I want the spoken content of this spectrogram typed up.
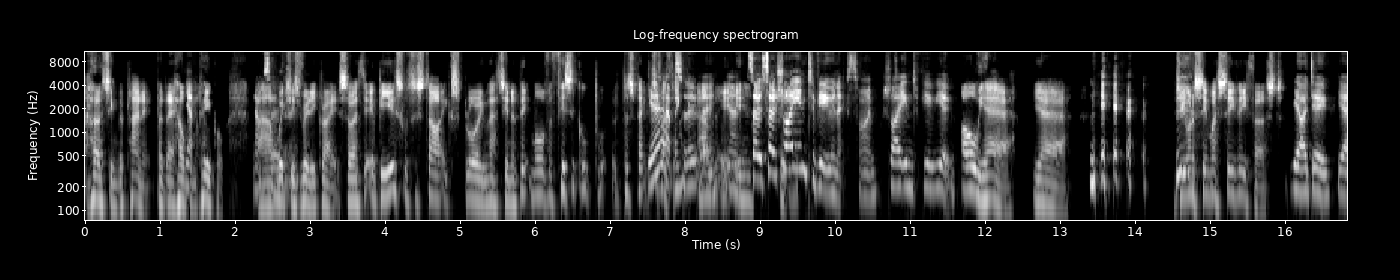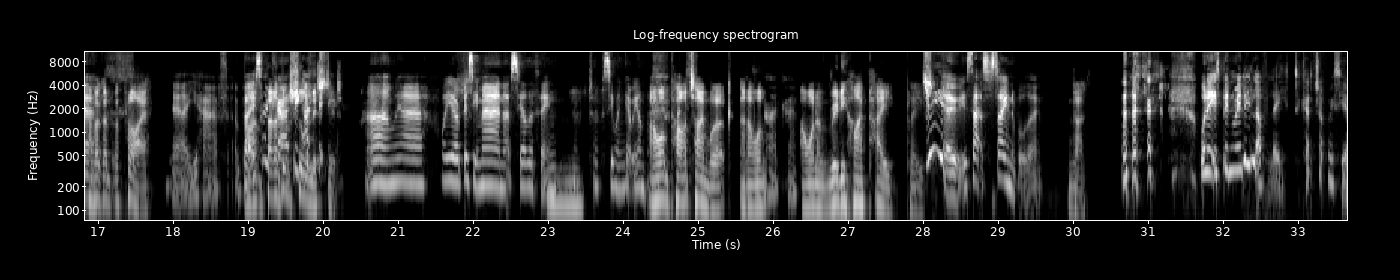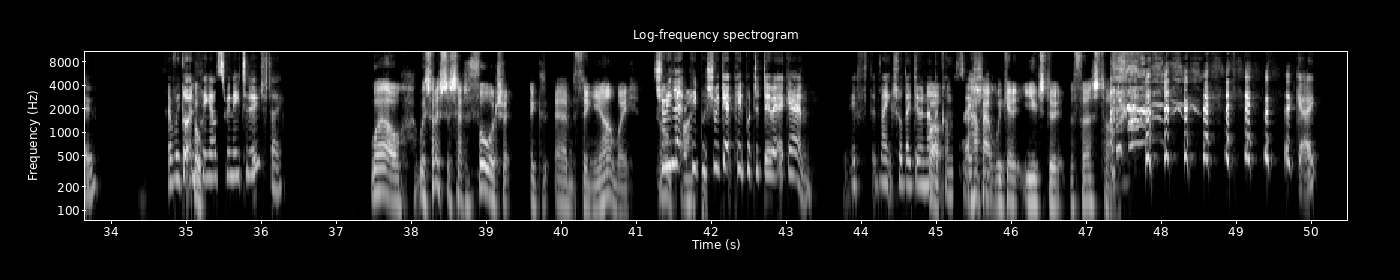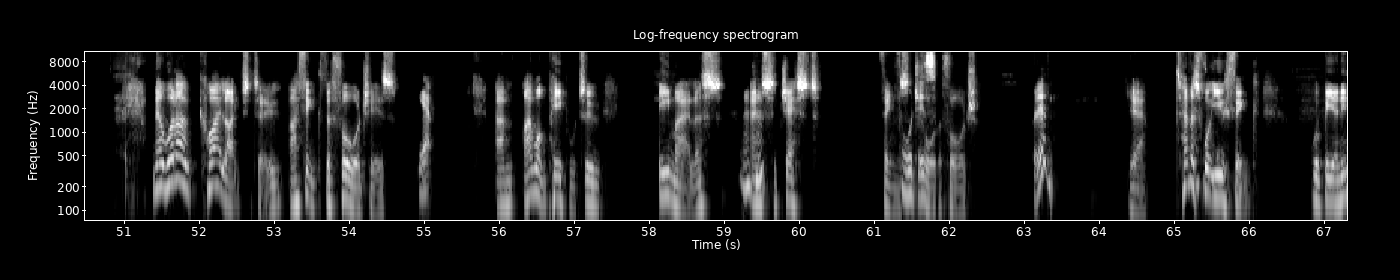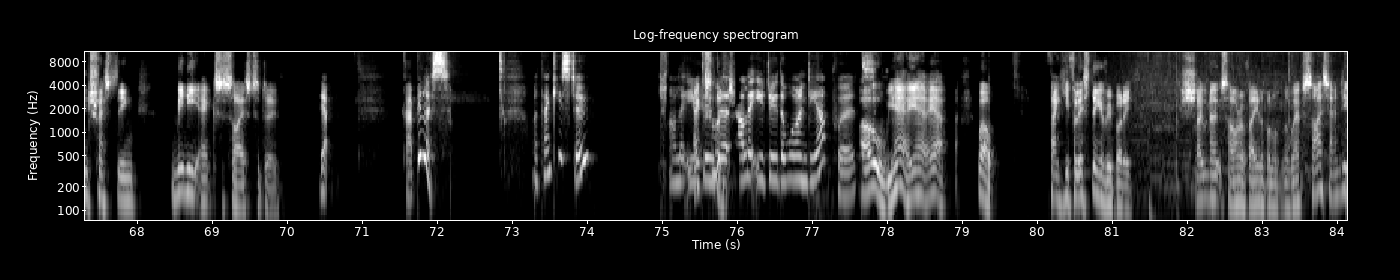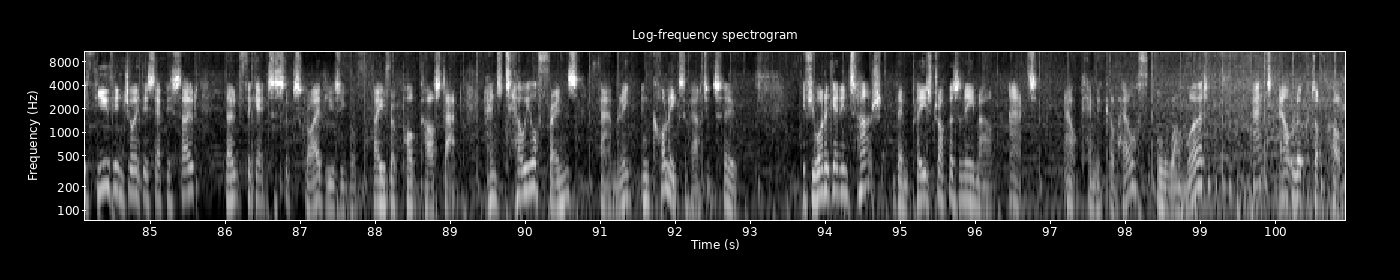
hurting the planet, but they're helping Yep. people, uh, which is really great. So I think it'd be useful to start exploring that in a bit more of a physical p- perspective. Yeah, I think. absolutely. Um, yeah. in- so, so shall I interview you next time? Shall I interview you? oh yeah, yeah. Do you want to see my CV first? yeah, I do. Yeah, Have I got to apply? yeah, you have. But okay. but I've been think- I think- shortlisted. Um, yeah. Well, you're a busy man. That's the other thing. Mm. To see when get me on. I want part time work, and I want Okay. I want a really high pay, please. Do you? Is that sustainable though? No, well, it's been really lovely to catch up with you. Have we got Cool. anything else we need to do today? well, we're supposed to set a forge um, thingy, aren't we? Should we Oh, let crikey. people? Should we get people to do it again? If make sure they do another Well, conversation. How about we get you to do it the first time? okay. now, what I would quite like to do, I think the forge is, Yep. um, I want people to email us Mhm. and suggest things Forges. for the forge. Brilliant. Yeah. Tell us what you think would be an interesting mini exercise to do. Yep. Fabulous. Well, thank you, Stu. I'll let you do Excellent. the. I'll let you do the windy upwards. Oh, yeah, yeah, yeah. Well, thank you for listening, everybody. Show notes are available on the website. And if you've enjoyed this episode, don't forget to subscribe using your favourite podcast app and tell your friends, family, and colleagues about it too. If you want to get in touch, then please drop us an email at alchemicalhealth, all one word, at outlook.com.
